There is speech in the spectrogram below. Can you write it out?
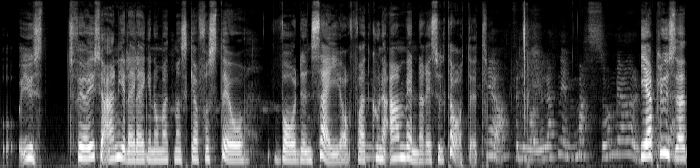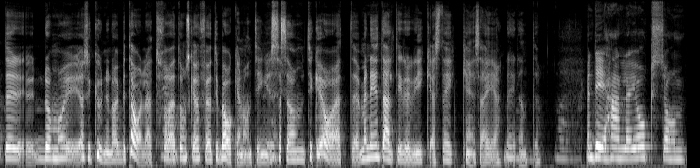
och just för jag är så angelägen om att man ska förstå vad den säger för att kunna använda resultatet. Ja, för du har ju lagt ner massor med arbete. Ja, plus att eh, de har, alltså kunderna har betalat för Ja. att de ska få tillbaka någonting. Så, som tycker jag att, eh, men det är inte alltid det lyckas, det kan jag säga. Det är det inte. Men det handlar ju också om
